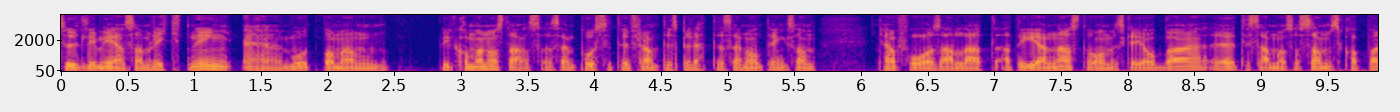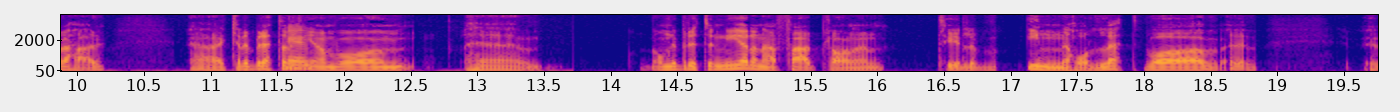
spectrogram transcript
tydlig gemensam riktning eh, mot vad man vill komma någonstans. Alltså en positiv framtidsberättelse, någonting som kan få oss alla att, att enas då om vi ska jobba tillsammans och samskapa det här. Kan du berätta lite grann vad, om ni bryter ner den här färdplanen till innehållet, vad, eh, eh,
